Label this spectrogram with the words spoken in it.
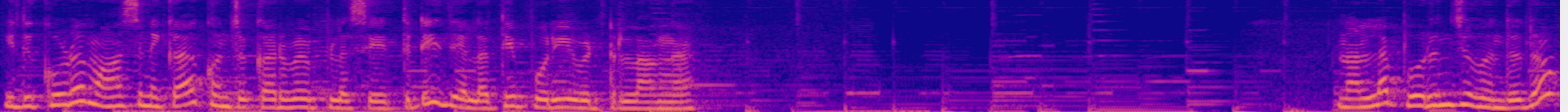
இது கூட வாசனைக்காக கொஞ்சம் கருவேப்பிலை சேர்த்துட்டு இது எல்லாத்தையும் பொரிய விட்டுடலாங்க. நல்லா பொரிஞ்சு வந்ததும்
